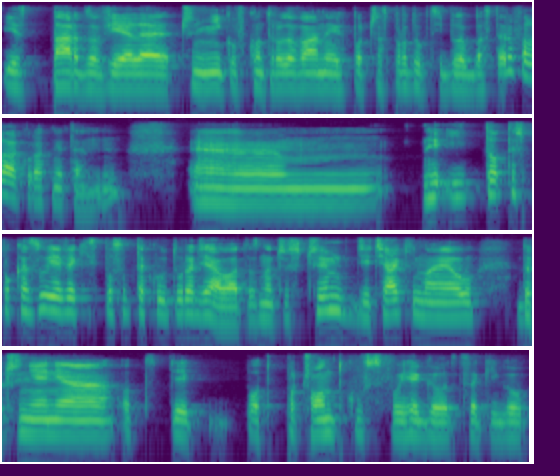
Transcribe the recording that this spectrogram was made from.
jest bardzo wiele czynników kontrolowanych podczas produkcji blockbusterów, ale akurat nie ten. I to też pokazuje, w jaki sposób ta kultura działa. To znaczy, z czym dzieciaki mają do czynienia od, od początków swojego takiego,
